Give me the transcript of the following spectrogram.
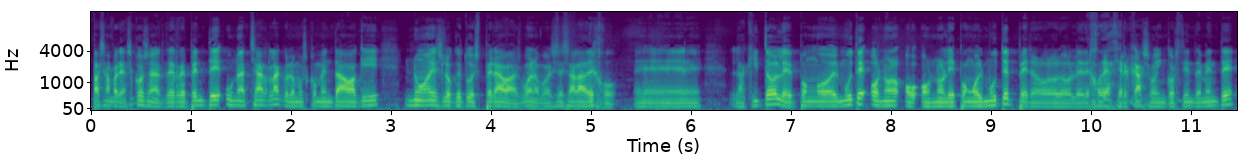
pasan varias cosas. De repente, una charla, que lo hemos comentado aquí, no es lo que tú esperabas. Bueno, pues esa la dejo. Eh, la quito, le pongo el mute, o no, o, o no le pongo el mute, pero le dejo de hacer caso inconscientemente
